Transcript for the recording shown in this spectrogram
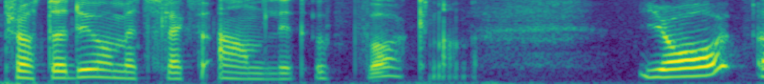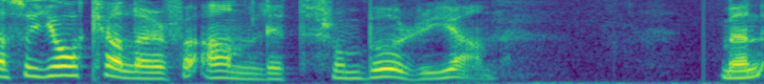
Pratar du om ett slags andligt uppvaknande? Ja, alltså jag kallar det för andligt från början. Men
